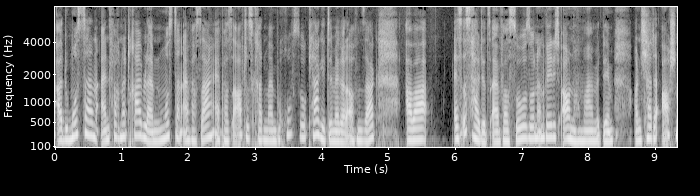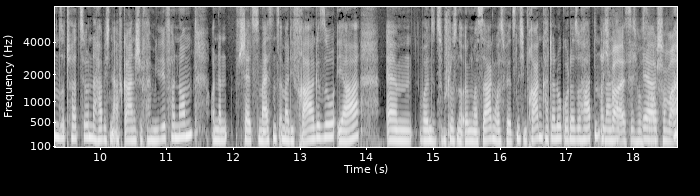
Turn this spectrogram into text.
aber du musst dann einfach neutral bleiben. Du musst dann einfach sagen, ey, pass auf, das ist gerade mein Beruf so, klar geht der mir gerade auf den Sack, aber es ist halt jetzt einfach so, so und dann rede ich auch nochmal mit dem. Und ich hatte auch schon Situationen, da habe ich eine afghanische Familie vernommen und dann stellst du meistens immer die Frage so, ja, ähm, wollen Sie zum Schluss noch irgendwas sagen, was wir jetzt nicht im Fragenkatalog oder so hatten? Und ich weiß, ich muss ja, auch schon mal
